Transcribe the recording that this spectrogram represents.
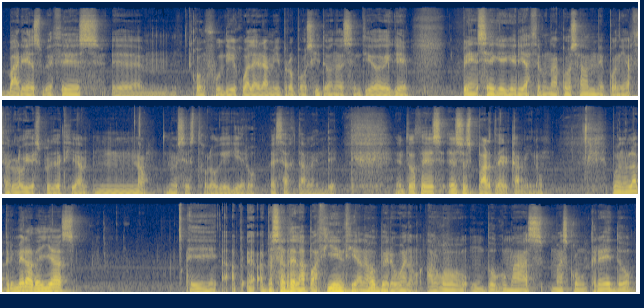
varias veces em, confundí cuál era mi propósito en el sentido de que pensé que quería hacer una cosa, me ponía a hacerlo y después decía, no, no es esto lo que quiero exactamente. Entonces, eso es parte del camino. Bueno, la primera de ellas, eh, a pesar de la paciencia, ¿no? Pero bueno, algo un poco más, más concreto,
